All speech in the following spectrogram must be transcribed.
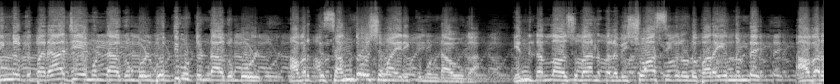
നിങ്ങൾക്ക് പരാജയമുണ്ടാകുമ്പോൾ ബുദ്ധിമുട്ടുണ്ടാകുമ്പോൾ അവർക്ക് സന്തോഷമായിരിക്കും ഉണ്ടാവുക. എന്നിട്ട് അള്ളാഹു സുബാനത്തല വിശ്വാസികളോട് പറയുന്നുണ്ട് അവർ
